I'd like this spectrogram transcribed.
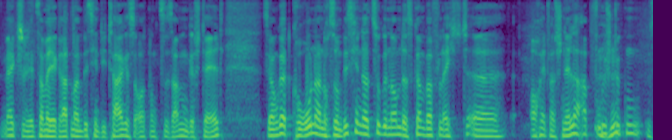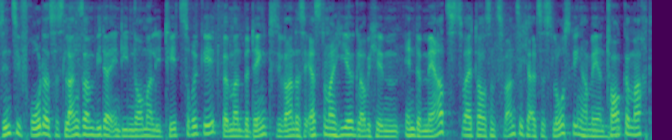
Merk schon, jetzt haben wir ja gerade mal ein bisschen die Tagesordnung zusammengestellt. Sie haben gerade Corona noch so ein bisschen dazu genommen, das können wir vielleicht äh, auch etwas schneller abfrühstücken. Mhm. Sind Sie froh, dass es langsam wieder in die Normalität zurückgeht? Wenn man bedenkt, Sie waren das erste Mal hier, glaube ich, im Ende März 2020, als es losging, haben wir einen Talk gemacht,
